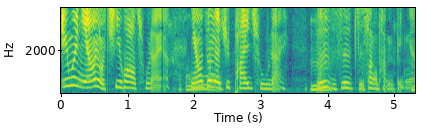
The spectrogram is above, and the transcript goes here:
因为你要有气化出来啊，你要真的去拍出来，不是只是纸上谈兵啊。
